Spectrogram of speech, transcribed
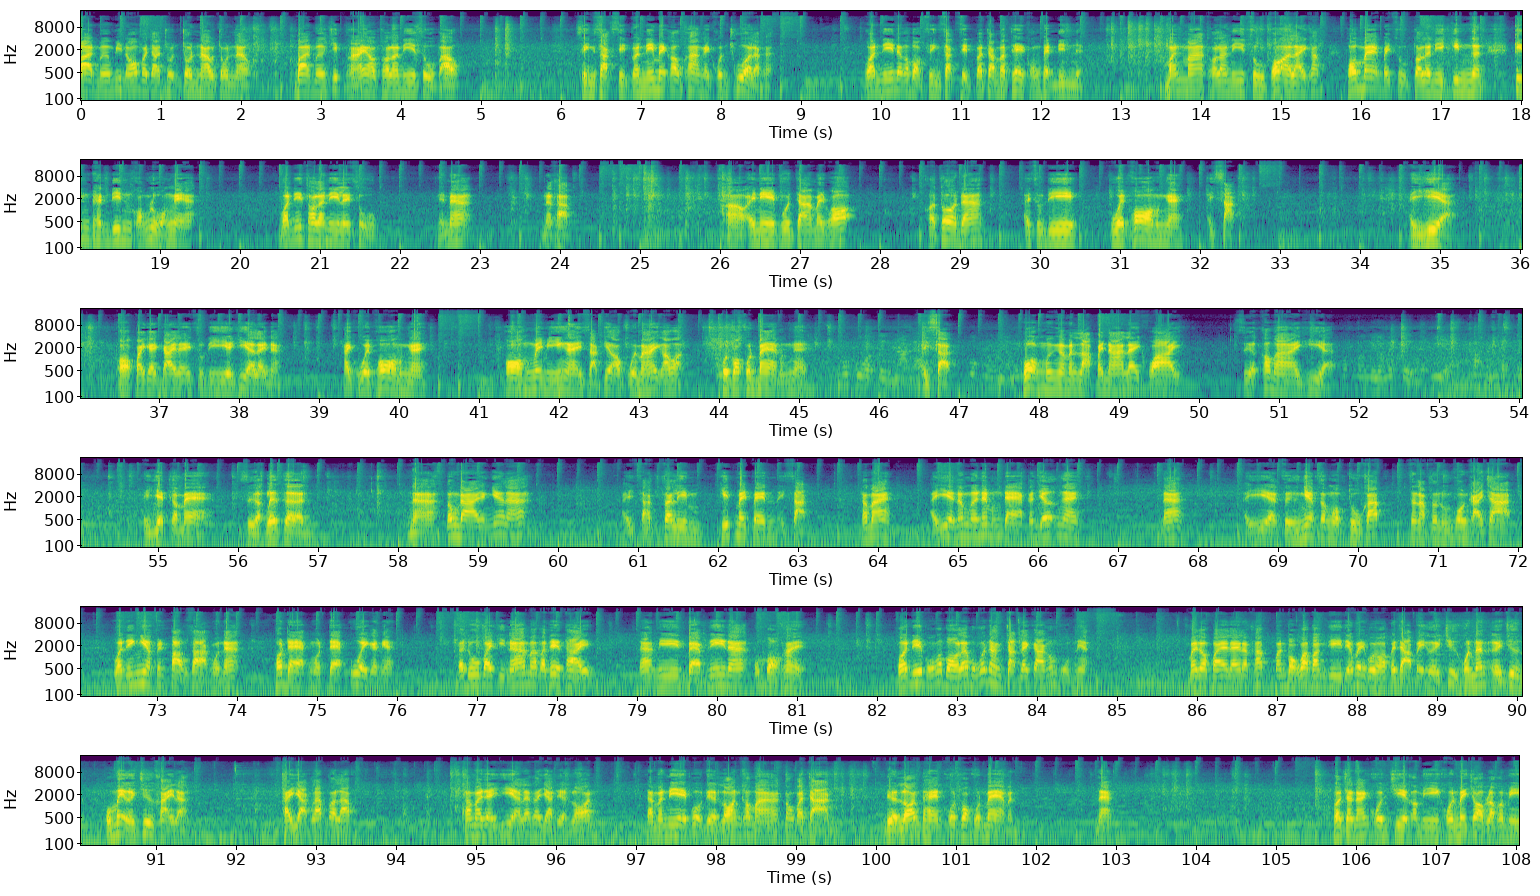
บ้านเมืองพี่น้องประชาชนจนเอาจนเอาบ้านเมืองชิบหายเอาธรณีสูบเอา สิ่งศักดิ์สิทธิ์วันนี้ไม่เข้าข้างไอ้คนชั่วหรอกฮะวันนี้นะก็บอกสิ่งศักดิ์สิทธิ์ประจำประเทศของแผ่นดินเนี่ย มันมาธรณีสูบเพราะอะไรครับ เพราะแม่งไปสูบธรณีกินเงิน กินแผ่นดินของหลวงไงฮะวันนี้ธรณีเลยสูบ เห็นไหมฮะนะครับอ้าวไอ้นี่พูดจาไม่เพาะ ขอโทษนะ ไอ้สุดีกูไอ้พ่อมึงไง ไอ้สัตว์ ไอ้เฮียออกไปไกลๆเลยไอ้สุดีไอ้เฮียอะไรเนี่ย ให้กูไอ้พ่อมึงไง พ่อมึงไม่มีไงไอ้สัตว์ที่เอากล้วยมาให้เขาอะ คนพ่อคนแม่มึงไง พวกกูตื่นนานแล้วไอ้สัตว์ พวกมึงยังไม่พวกมึงอะมันหลับไปนานแล้วไอ้ควาย เสือกเข้ามาไอ้เฮียพวกมึงยังไม่ตื่นเลยพี่หลับไม่ได้ตื่น ไอ้เย็ดกับแม่ เสือกเหลือเกิน นะต้องด่าอย่างเงี้ยนะ ไอสัตว์สลิมคิดไม่เป็นไอสัตว์ทำไม ไอเหี้ยน้ำเงินให้มึงแดกกันเยอะไง นะ ไอเหี้ยสื่อเงียบสงบถูกครับ สนับสนุนคนขายชาติ วันนี้เงียบเป็นเป่าสากหมดนะเพราะแดกหมดแดกกล้วยกันไงก็ดูใบกี่น้ำมาประเทศไทยนะมีแบบนี้นะ ผมบอกให้ วันนี้ผมก็บอกแล้ว ผมก็นั่งจัดรายการของผมเนี่ย ไม่ต้องไปอะไรแล้วครับ มันบอกว่าบางทีเดี๋ยวไปคนไปด่าไปเอ่ยชื่อคนนั้นเอ่ยชื่อ ผมไม่เอ่ยชื่อใครละใครอยากรับก็รับถ้าไม่ได้เฮียแล้วก็อย่าเดือดร้อน แต่มันมีไอ้พวกเดือดร้อนเข้ามาฮะต้องประจานเดือดร้อนแทนโคตรพ่อโคตรแม่มันนะ เพราะฉะนั้นคนเชียร์ก็มีคนไม่ชอบเราก็มี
